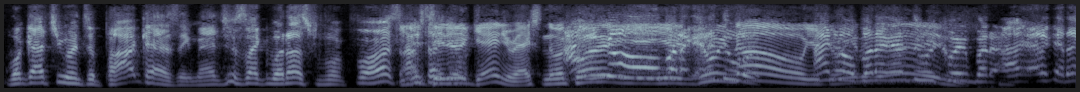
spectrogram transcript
what got you into podcasting, man? Just like with us, for, for us, You I'm just did it telling again. You're asking them a I question. know, You're but I gotta doing, do it. no, I know, doing but I gotta do it quick. But I, I gotta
